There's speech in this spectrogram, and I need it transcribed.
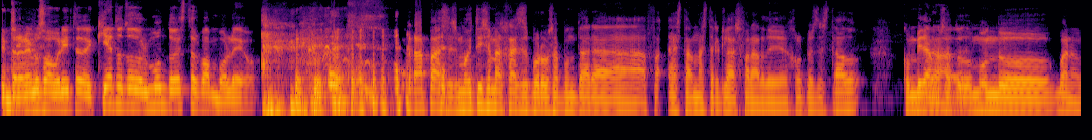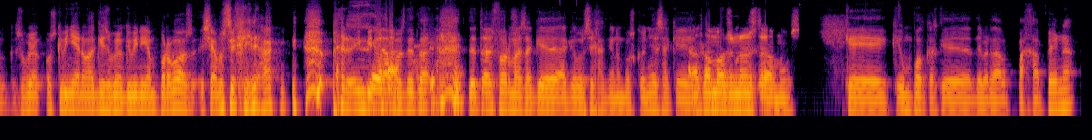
Entraremos ao grito de quieto todo o mundo, esto es bamboleo. Rapaces, moitísimas gracias por vos apuntar a, a esta masterclass falar de golpes de Estado. Convidamos Nada. a todo o mundo, bueno, os que viñeron aquí supoño que vinían por vos, xa vos seguirán, pero invitamos de, to, de todas formas a que, a que vos exijan que non vos coñeza, que... Somos non somos. Que, que un podcast que de verdad paja pena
